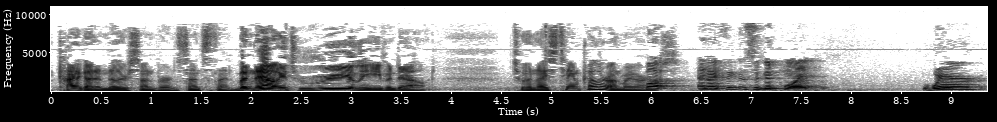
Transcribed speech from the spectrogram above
I kind of got another sunburn since then, but now it's really evened out to a nice tan color on my arms. But and I think this is a good point. Wear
